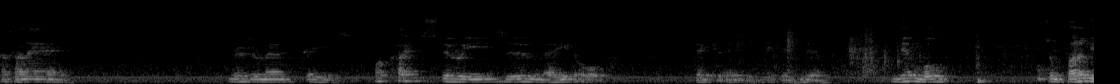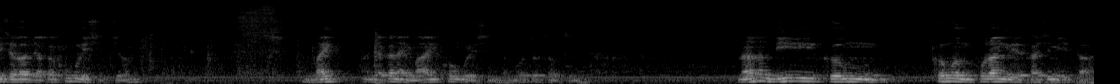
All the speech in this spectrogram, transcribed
kasane measurement please. What kind steel is made of? Thank you, Andy. 네. 이게 뭐좀 발음이 제가 약간 콩글리시죠. 마이 약간의 마이 콩글리시입니다. 뭐 어쩔 수 없습니다. 나는 네금 검은 호랑이에 관심이 있다.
